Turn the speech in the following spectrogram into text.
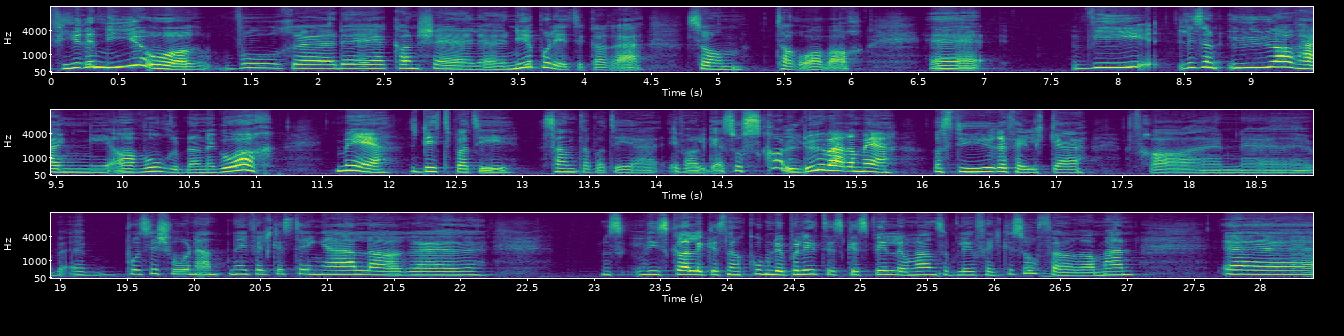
fire nye år hvor eh, det er kanskje nye politikere som tar over. Vi, liksom uavhengig av hvordan det går med ditt parti, Senterpartiet, i valget, så skal du være med og styre fylket fra en posisjon enten i fylkestinget eller Vi skal ikke snakke om det politiske spillet om hvem som blir fylkesordfører, men uh,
